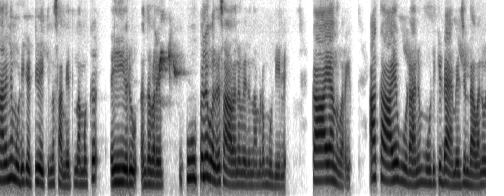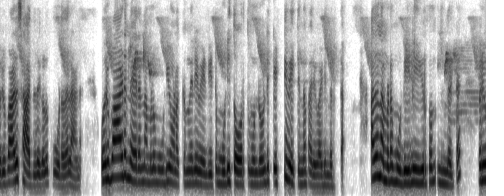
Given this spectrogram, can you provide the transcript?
നനഞ്ഞ മുടി കെട്ടിവെക്കുന്ന സമയത്ത് നമുക്ക് ഈ ഒരു എന്താ പറയാ പൂപ്പൽ പോലൊരു സാധനം വരും നമ്മുടെ മുടിയിൽ കായ എന്ന് പറയും. ആ കായ കൂടാനും മുടിക്ക് ഡാമേജ് ഉണ്ടാവാനും ഒരുപാട് സാധ്യതകൾ കൂടുതലാണ്. ഒരുപാട് നേരം നമ്മൾ മുടി ഉണക്കുന്നതിന് വേണ്ടിയിട്ട് മുടി തോർത്ത് കൊണ്ടുകൊണ്ട് കെട്ടിവെക്കുന്ന പരിപാടി നിർത്താം. അത് നമ്മുടെ മുടിയിൽ ഈർപ്പം നിന്നിട്ട് ഒരു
